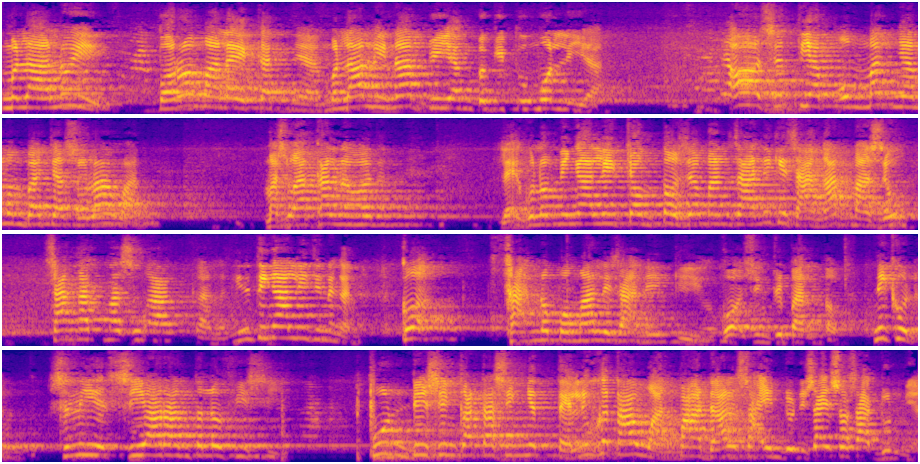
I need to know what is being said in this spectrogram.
melalui para malaikatnya, melalui nabi yang begitu mulia. Oh, setiap umatnya membaca solawat. Masuk akal nama Lek kula ningali contoh zaman saat ini sangat masuk, sangat masuk akal. Ini tingali jenengan. Kok sak nopo malih sak niki? Kok sing dipantau? Niku siaran televisi pun sing kata sing ketahuan padahal sa Indonesia iso sa dunia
